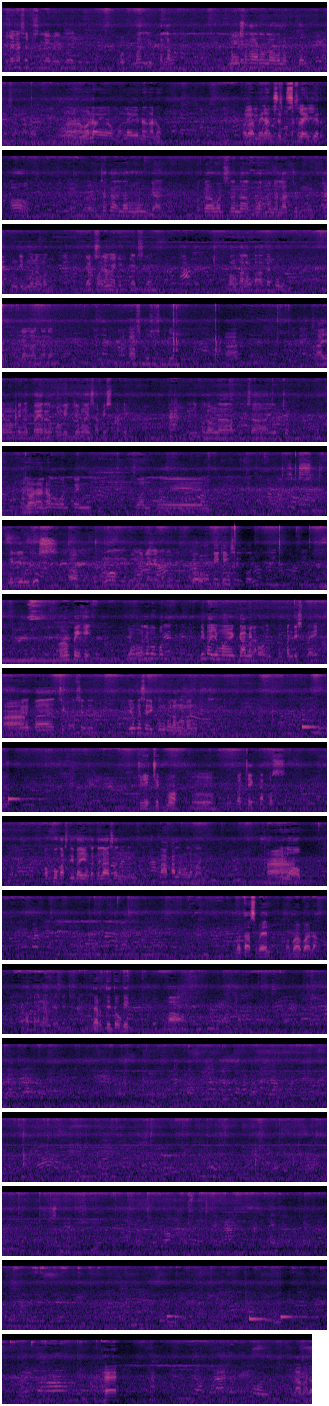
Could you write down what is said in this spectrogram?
Ilan na subscriber mo? Ma- Maliit pa lang. Nung isang araw lang ako nagkan. Ano isang araw? Ah, malaki, malaki ng ano. Marami ng subscriber. Oo. Oh. Tsaga lang yun, gago. Pagka once na nakuha mo na lahat yun, kahit hindi mo na mag... Guards lang idol, guards lang. Huwag ka lang kaagad dun. Kailangan ano? Cash boses mo dun. Ha? Sayang ang pinag-viral kong video ngayon sa Facebook eh. Hindi ko lang na-upload sa YouTube. eh. Ano, ano, ano? Ng 1.1.6 million views. Oh, ano yung nilagay mo dun? Yung peaking cellphone, Anong piki? yung alam mo pag, di ba yung mga gamit phone, yung pan-display, Ah. may nagpa-check kasi doon. Yung kasi icon ko lang naman. Chinicheck mo. Mm, nagpa-check tapos pagbukas di ba yung kadalasan baka lang laman. Yung Ah, loob, mataas ba yan? Mababa lang. kaba lang din. 32 gig. Ah.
